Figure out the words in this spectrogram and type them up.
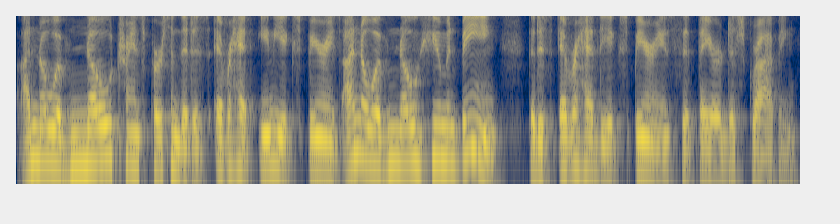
I know of no trans person that has ever had any experience. I know of no human being that has ever had the experience that they are describing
